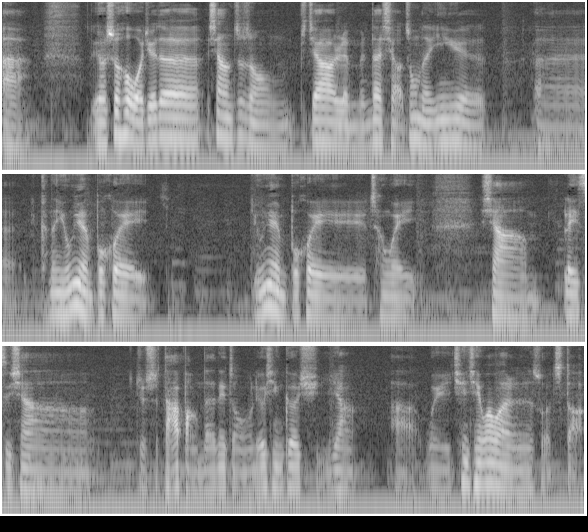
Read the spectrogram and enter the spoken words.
啊，有时候我觉得像这种比较冷门的小众的音乐，呃，可能永远不会，永远不会成为。像类似像就是打榜的那种流行歌曲一样啊，为千千万万人所知道，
